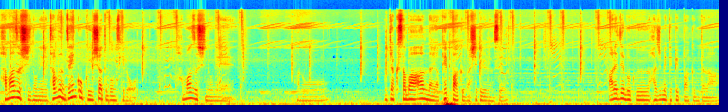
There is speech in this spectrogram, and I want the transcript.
はま寿司のね多分全国一緒やと思うんですけどはま寿司のねあのー、お客様案内はペッパーくんがしてくれるんですよ。あれで僕初めてペッパーくん見たな。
